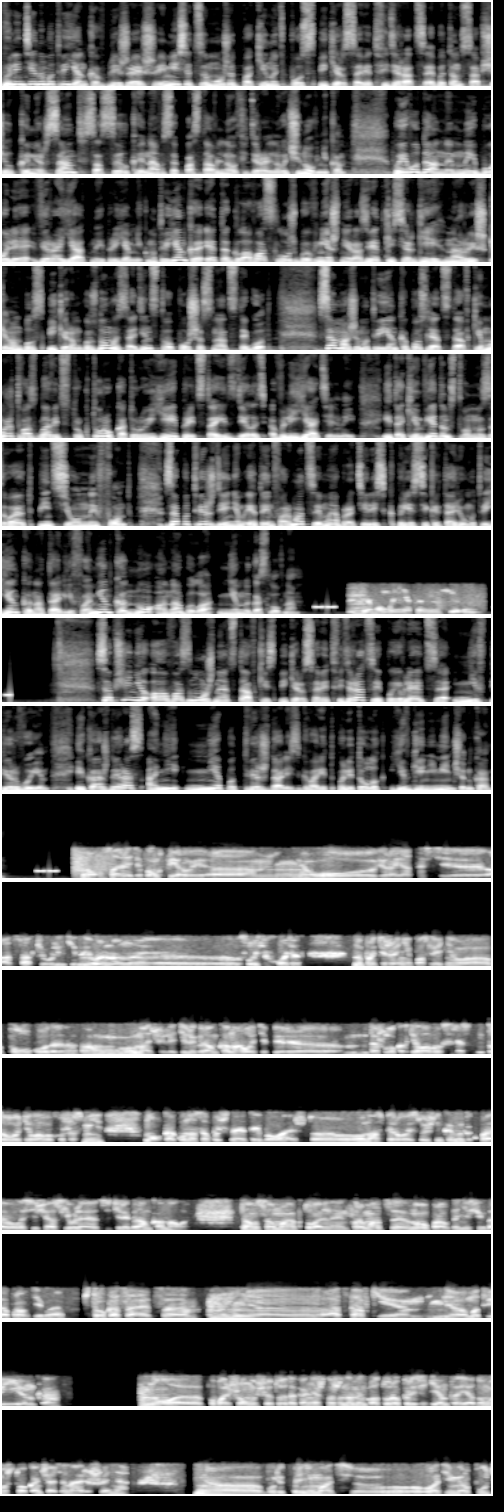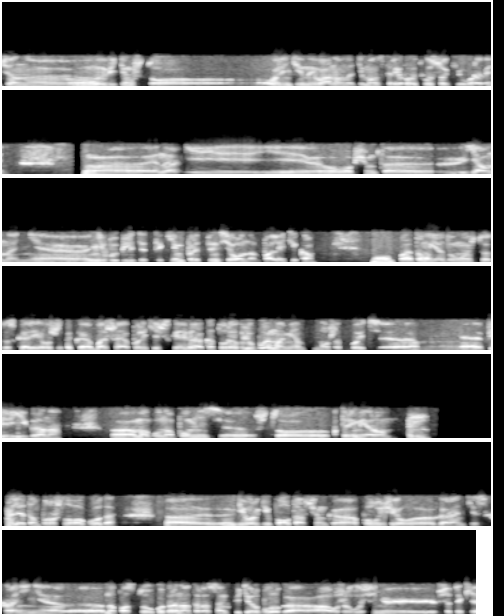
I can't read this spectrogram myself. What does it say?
Валентина Матвиенко в ближайшие месяцы может покинуть пост спикера Совета Федерации. Об этом сообщил коммерсант со ссылкой на высокопоставленного федерального чиновника. По его данным, наиболее вероятный преемник Матвиенко – это глава службы внешней разведки Сергей Нарышкин. Он был спикером Госдумы с 11 по 16 год. Сама же Матвиенко после отставки может возглавить структуру, которую ей предстоит сделать влиятельной. И таким ведомством называют Пенсионный фонд. За подтверждением этой информации мы обратились к пресс-секретарю Матвиенко Наталье Натальи Фоменко, но она была немногословна. Тему мы не комментируем. Сообщения о возможной отставке спикера Совета Федерации появляются не впервые. И каждый раз они не подтверждались, говорит политолог Евгений Минченко. Смотрите, пункт первый. Эм, о вероятности отставки Валентины Ивановны э, слухи ходят на протяжении последнего полугода. Начали телеграм-каналы, теперь э, дошло как деловых средств, до деловых уже СМИ. Ну, как у нас обычно это и бывает, что у нас первоисточниками, как правило, сейчас являются телеграм-каналы. Там самая актуальная информация, но, правда, не всегда правдивая. Что касается э, отставки Матвиенко, ну, э, по большому счету, это, конечно же, номенклатура президента. Я думаю, что окончательное решение будет принимать э, Владимир Путин. Мы видим, что Валентина Ивановна демонстрирует высокий уровень энергии и, в общем-то, явно не, не выглядит таким предпенсионным политиком. Поэтому я думаю, что это скорее уже такая большая политическая игра, которая в любой момент может быть переиграна Э, могу напомнить, э, что, к примеру, летом прошлого года э, Георгий Полтавченко получил гарантии сохранения на посту губернатора Санкт-Петербурга, а уже осенью все-таки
